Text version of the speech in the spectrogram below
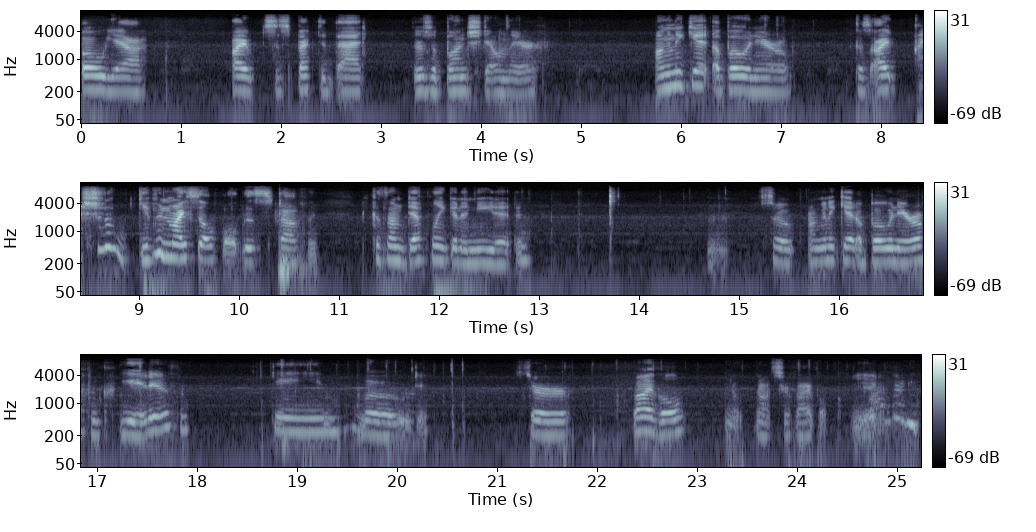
oh yeah. I suspected that. There's a bunch down there. I'm gonna get a bow and arrow because I I should have given myself all this stuff because I'm definitely gonna need it. So I'm gonna get a bow and arrow from creative. game mode survival. No, not survival. Creative. Why are you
